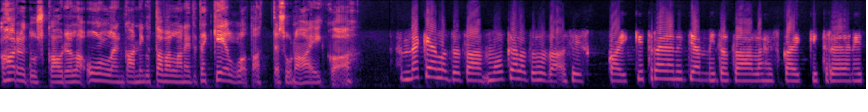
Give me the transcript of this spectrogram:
harjoituskaudella ollenkaan, niin kuin tavallaan, että te kellotatte sun aikaa? Me kellotetaan, mulla kellotetaan siis kaikki treenit ja mitataan lähes kaikki treenit,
